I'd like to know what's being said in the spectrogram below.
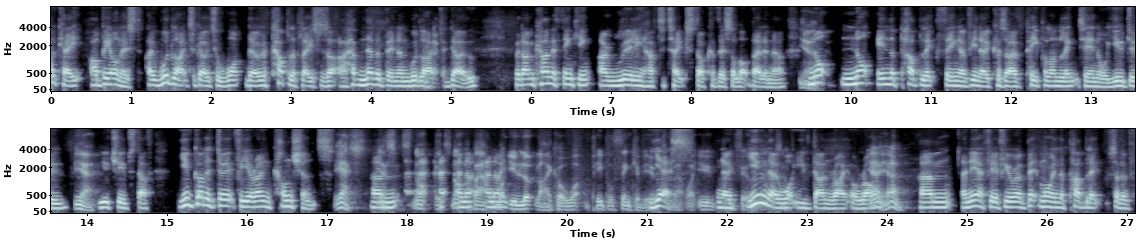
okay, I'll be honest. I would like to go to one. There are a couple of places I have never been and would like to go, but I'm kind of thinking I really have to take stock of this a lot better now. Not not in the public thing of you know because I have people on LinkedIn or you do yeah. YouTube stuff you've got to do it for your own conscience. Yes, um, yes. It's not, it's not about what I, you look like or what people think of you. Yes, it's about what you, you know. You, you know what you've done right or wrong. Yeah, yeah. Um, and yeah, if, if, you're a bit more in the public sort of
